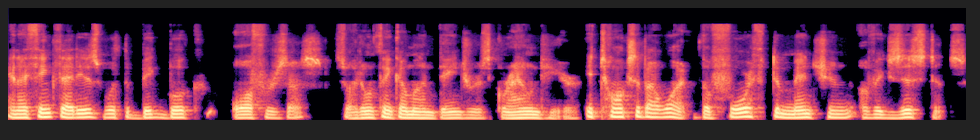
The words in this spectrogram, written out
And I think that is what the big book offers us. So I don't think I'm on dangerous ground here. It talks about what? The fourth dimension of existence.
